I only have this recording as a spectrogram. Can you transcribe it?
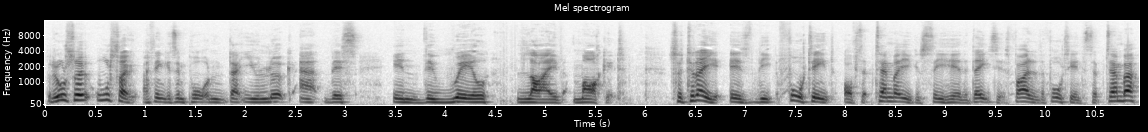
But also, also, I think it's important that you look at this in the real live market. So today is the 14th of September. You can see here the dates. It's Friday the 14th of September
